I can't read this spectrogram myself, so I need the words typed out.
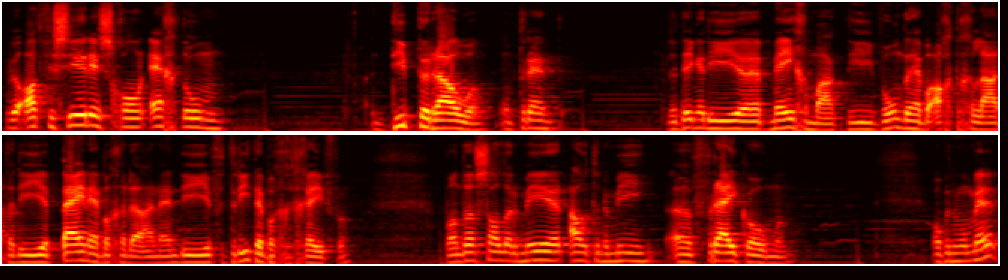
wil adviseren is gewoon echt om diep te rouwen omtrent de dingen die je hebt meegemaakt, die wonden hebben achtergelaten, die je pijn hebben gedaan en die je verdriet hebben gegeven. Want dan zal er meer autonomie uh, vrijkomen. Op het moment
